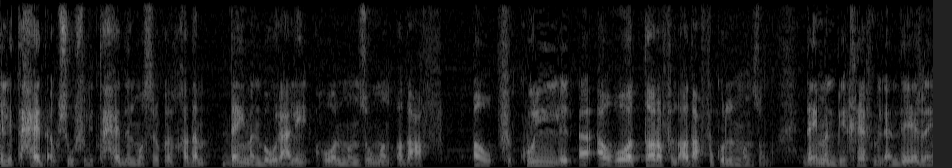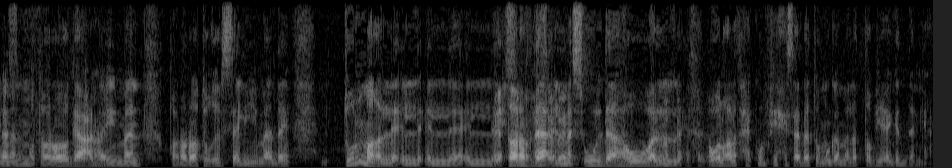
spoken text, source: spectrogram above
الاتحاد أو شوف الاتحاد المصري لكرة القدم دايما بقول عليه هو المنظومة الأضعف أو في كل أو هو الطرف الأضعف في كل المنظومة. دايما بيخاف من الأندية دايما متراجع دايما قراراته غير سليمة دايما طول ما ال- ال- ال- الطرف ده حسابات. المسؤول ده هو هو الغلط هيكون في حسابات ومجاملات طبيعي جدا يعني.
